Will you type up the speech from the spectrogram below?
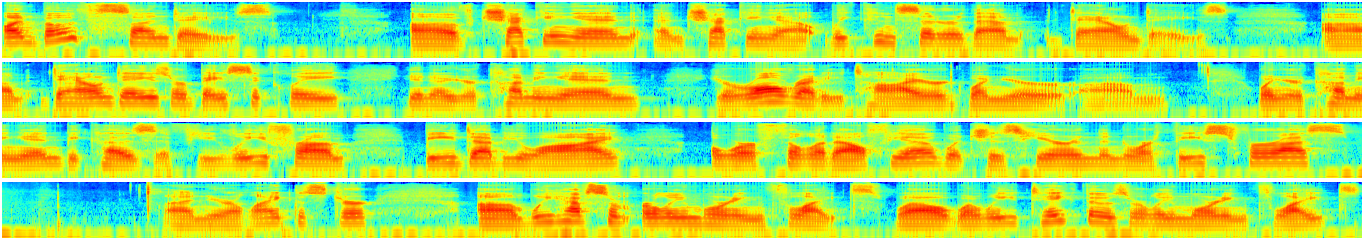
on both Sundays of checking in and checking out, we consider them down days. Um, down days are basically, you know, you're coming in, you're already tired when you're um, when you're coming in because if you leave from BWI or Philadelphia, which is here in the Northeast for us, uh, near Lancaster. Um, we have some early morning flights. Well, when we take those early morning flights,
